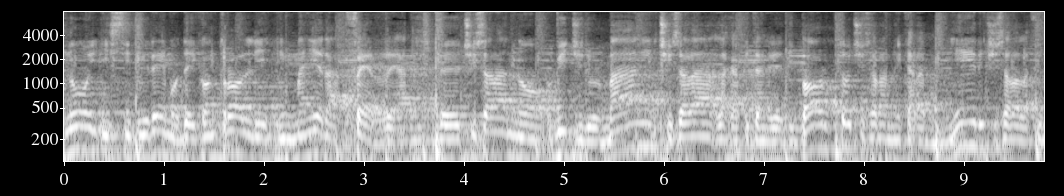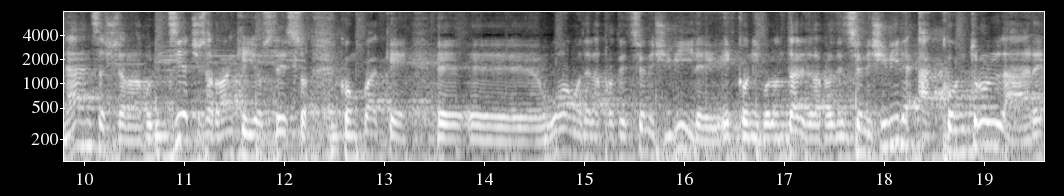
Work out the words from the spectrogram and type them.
noi istituiremo dei controlli in maniera ferrea, eh, ci saranno vigili urbani, ci sarà la capitaneria di porto, ci saranno i carabinieri, ci sarà la finanza, ci sarà la polizia, ci sarò anche io stesso con qualche eh, eh, uomo della protezione civile e con i volontari della protezione civile a controllare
